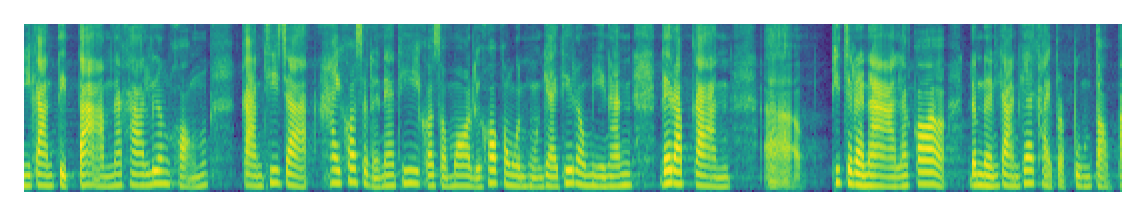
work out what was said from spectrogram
มีการติดตามนะคะเรื่องของการที่จะให้ข้อเสนอแนะที่กสม หรือข้อกังวลห่วงใยที่เรามีนั้นได้รับการพิจารณาแล้วก็ดำเนินการแก้ไขปรับปรุงต่อไป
